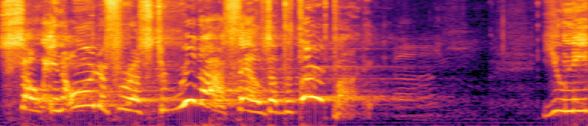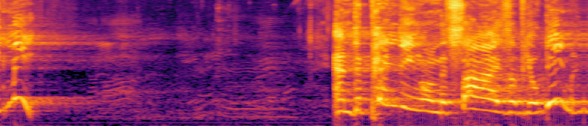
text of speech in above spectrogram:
So, in order for us to rid ourselves of the third party, you need me. And depending on the size of your demon,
